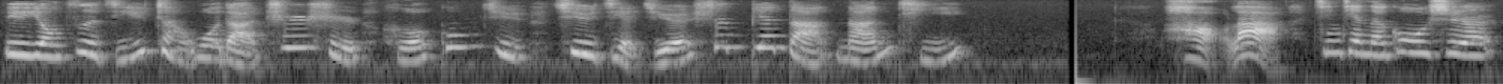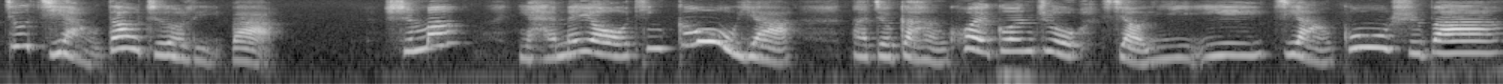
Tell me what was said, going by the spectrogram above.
利用自己掌握的知识和工具去解决身边的难题。好啦，今天的故事就讲到这里吧。什么？你还没有听够呀？那就赶快关注小依依讲故事吧。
